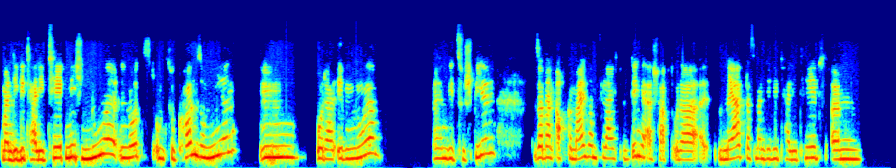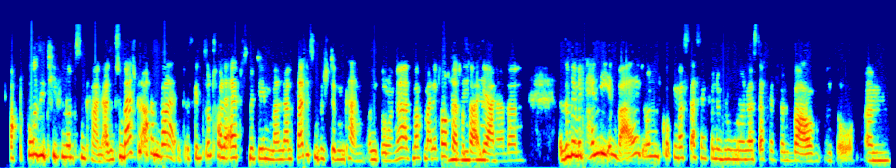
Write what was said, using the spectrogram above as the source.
man Digitalität nicht nur nutzt, um zu konsumieren mm, oder eben nur irgendwie zu spielen, sondern auch gemeinsam vielleicht Dinge erschafft oder merkt, dass man Digitalität ähm, auch positiv nutzen kann. Also zum Beispiel auch im Wald. Es gibt so tolle Apps, mit denen man dann Pflanzen bestimmen kann und so. Ne? Das macht meine Tochter mhm. total gerne. Dann sind wir mit Handy im Wald und gucken, was ist das denn für eine Blume und was ist das denn für ein Baum und so. Ähm,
